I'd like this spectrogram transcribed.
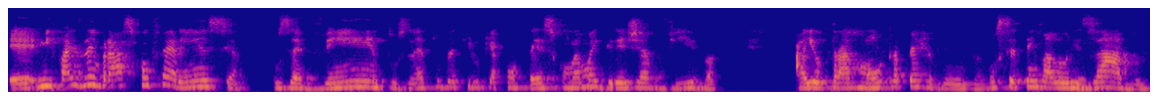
é, me faz lembrar as conferências, os eventos, né, tudo aquilo que acontece, como é uma igreja viva. Aí eu trago uma outra pergunta: você tem valorizado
